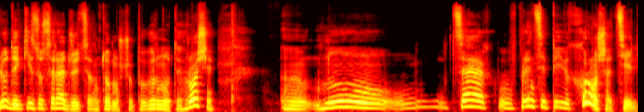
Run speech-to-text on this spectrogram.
Люди, які зосереджуються на тому, щоб повернути гроші, е, ну, це, в принципі, хороша ціль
